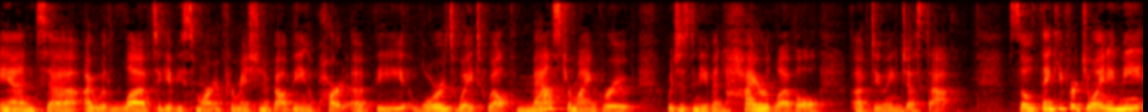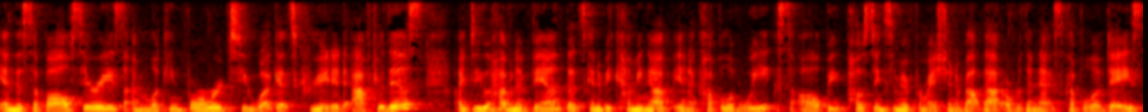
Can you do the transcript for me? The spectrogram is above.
And uh, I would love to give you some more information about being a part of the Lord's Way to Wealth Mastermind Group, which is an even higher level of doing just that. So thank you for joining me in this Evolve series. I'm looking forward to what gets created after this. I do have an event that's going to be coming up in a couple of weeks. I'll be posting some information about that over the next couple of days.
